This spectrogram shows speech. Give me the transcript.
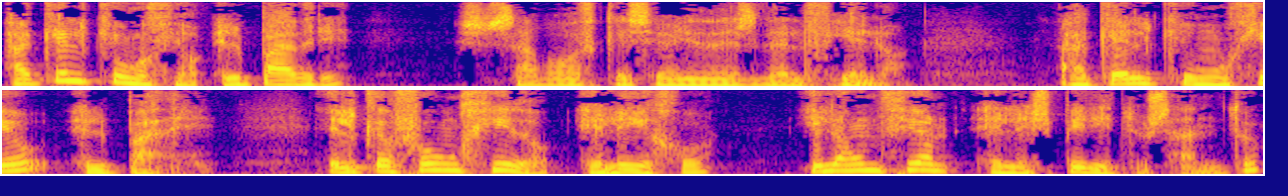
Aquel que ungió el Padre, esa voz que se oye desde el cielo. Aquel que ungió el Padre. El que fue ungido el Hijo y la unción el Espíritu Santo.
